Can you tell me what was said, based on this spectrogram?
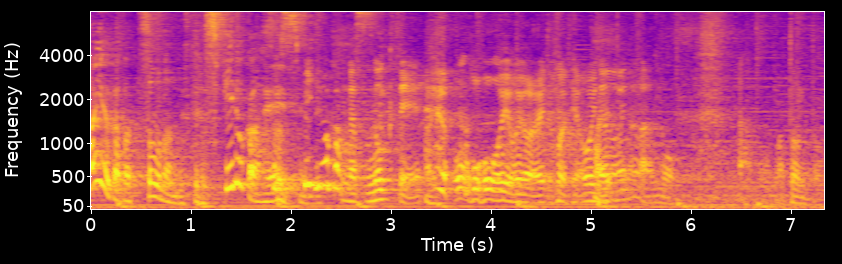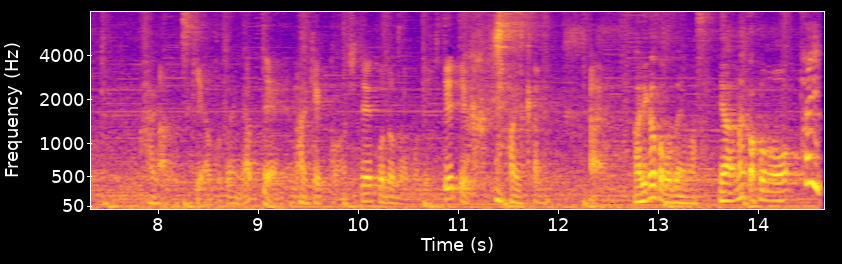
タイの方ってそうなんですけどスピード感速いスピード感がすごくて、はい、おおいおいおいと思って追い。ながらもう、あのまあ、トントンと、あの付き合うことになって、まあ、結婚して子供もできてっていう感じですかね。はい、ありがとうございます。いやなんかこのタイっ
